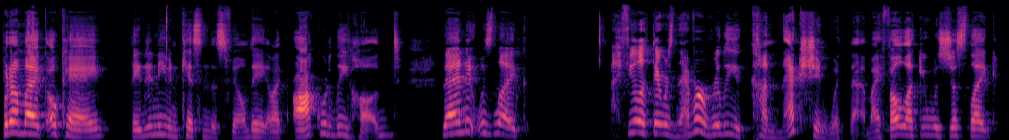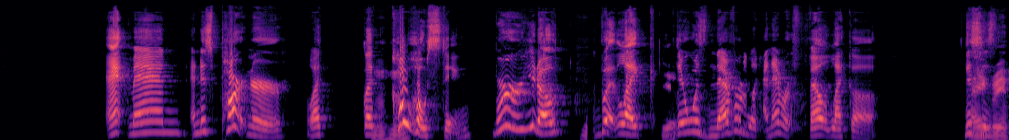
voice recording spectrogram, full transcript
But I'm like, okay, they didn't even kiss in this film. They like awkwardly hugged. Then it was like, I feel like there was never really a connection with them. I felt like it was just like Ant Man and his partner, like like Mhm. co-hosting. We're you know, but like Yep. there was never like I never felt like a this I is agree.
